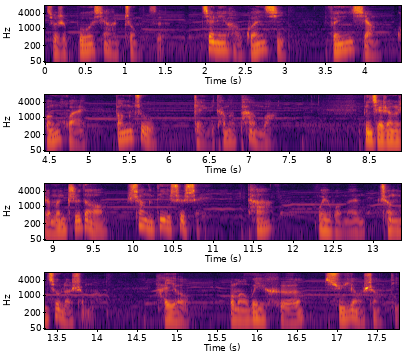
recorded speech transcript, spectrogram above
就是播下种子，建立好关系，分享关怀、帮助，给予他们盼望，并且让人们知道上帝是谁，他为我们成就了什么，还有我们为何需要上帝。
